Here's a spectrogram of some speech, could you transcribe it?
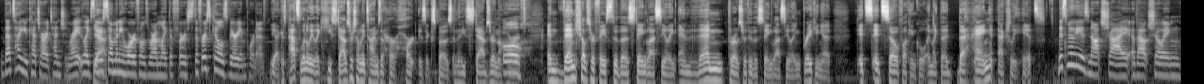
that's how you catch our attention, right? Like, there's Yeah. so many horror films where I'm like, the first the first kill is very important. Yeah, because Pat's literally like he stabs her so many times that her heart is exposed, and then he stabs her in the heart, and then shoves her face through the stained glass ceiling, and then throws her through the stained glass ceiling, breaking it. It's it's so fucking cool, and like the the hang actually hits. This movie is not shy about showing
